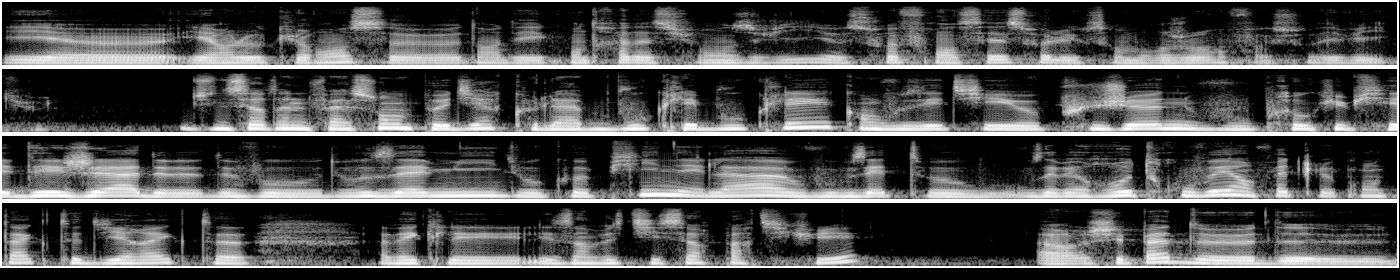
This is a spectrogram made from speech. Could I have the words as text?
Et, en l'occurrence euh, dans des contrats d'assurance vie, euh, soit français, soit luxembourgeois en fonction des véhicules. D'une certaine façon, on peut dire que la boucle est bouclée. Quand vous étiez plus jeune, vous vous préoccupiez déjà de, vos, amis, de vos copines, et là, vous, êtes, vous avez retrouvé en fait le contact direct avec les investisseurs particuliers alors, j'ai pas de.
